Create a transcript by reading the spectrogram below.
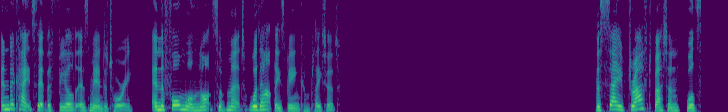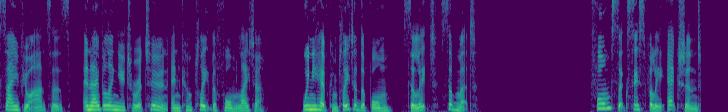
indicates that the field is mandatory and the form will not submit without these being completed. The Save Draft button will save your answers, enabling you to return and complete the form later. When you have completed the form, select Submit. Form successfully actioned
